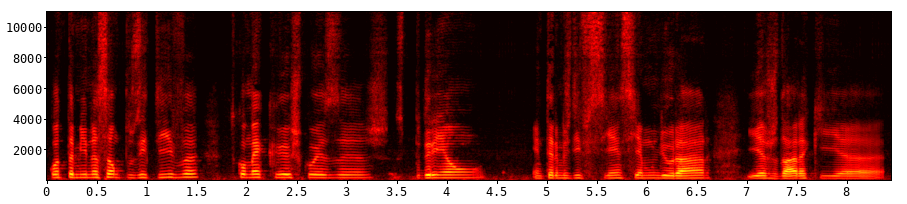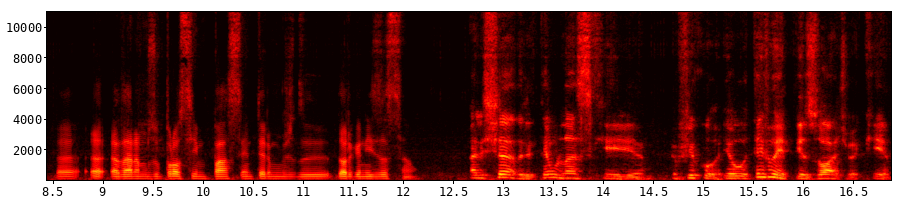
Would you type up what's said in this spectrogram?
contaminação positiva de como é que as coisas poderiam em termos de eficiência melhorar e ajudar aqui a, a, a darmos o próximo passo em termos de, de organização. Alexandre, tem um lance que eu fico. Eu teve um episódio aqui,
